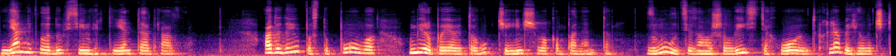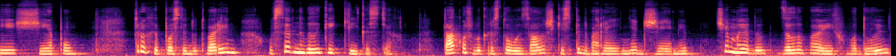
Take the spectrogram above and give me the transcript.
Я не кладу всі інгредієнти одразу, а додаю поступово у міру появи того чи іншого компонента. З вулиці заношу листя, хвою, трухляві гілочки, щепу, трохи посліду тварин, усе в невеликих кількостях. Також використовую залишки з-під варення, джемів чи меду, заливаю їх водою,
